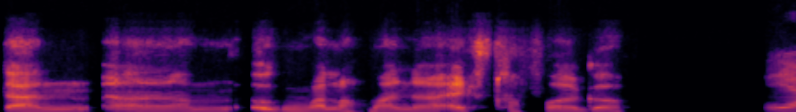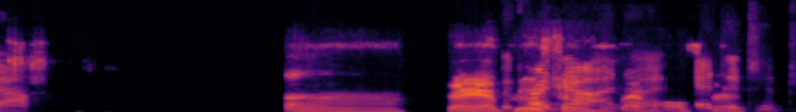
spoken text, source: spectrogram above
dann ähm, irgendwann nochmal eine extra Folge. Ja, Äh, wäre ja wir blöd, können wenn ja eine ausfällt. edited,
